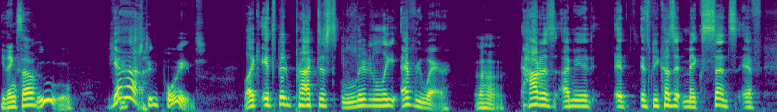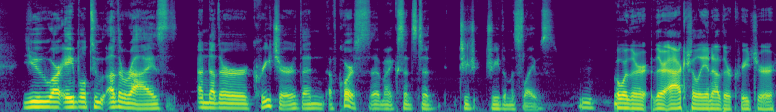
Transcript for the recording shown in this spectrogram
You think so? Ooh. Yeah. Interesting point. Like it's been practiced literally everywhere. Uh huh. How does I mean it, it it's because it makes sense if you are able to otherize another creature, then of course it makes sense to, to treat them as slaves. But when they're they're actually another creature,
